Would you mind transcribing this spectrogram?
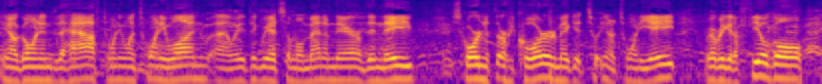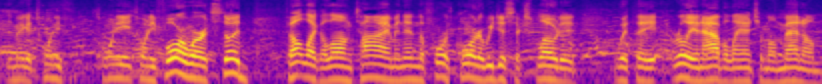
you know, going into the half, 21-21. Uh, we think we had some momentum there. Then they scored in the third quarter to make it, you know, 28. We were able to get a field goal to make it 20, 28-24, where it stood felt like a long time. And then in the fourth quarter, we just exploded with a really an avalanche of momentum.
